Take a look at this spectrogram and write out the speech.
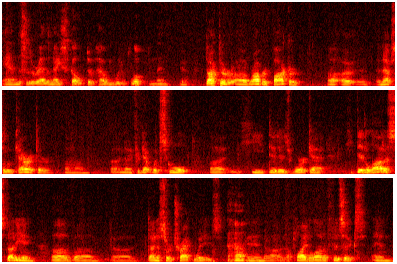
And this is a rather nice sculpt of how he would have looked. And then, Dr. Uh, Robert Bakker, uh, uh, an absolute character, um, and I forget what school uh, he did his work at. He did a lot of studying of um, uh, dinosaur trackways uh-huh. and uh, applied a lot of physics and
